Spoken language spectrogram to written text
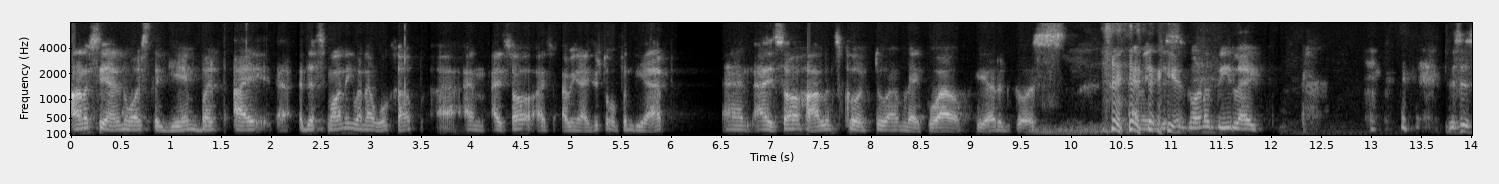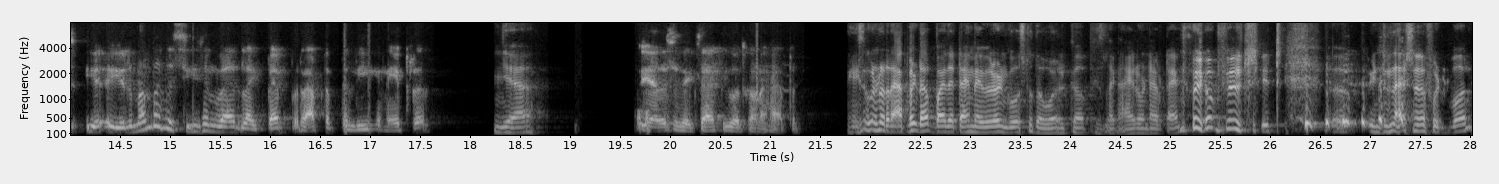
Honestly, I didn't watch the game, but I uh, this morning when I woke up uh, and I saw, I, I mean, I just opened the app and I saw Haaland score too. I'm like, wow, here it goes. I mean, this is going to be like. this is you, you remember the season where like Pep wrapped up the league in April? yeah. Yeah, this is exactly what's going to happen. He's going to wrap it up by the time everyone goes to the World Cup. He's like, I don't have time for your bullshit. Uh, international football.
